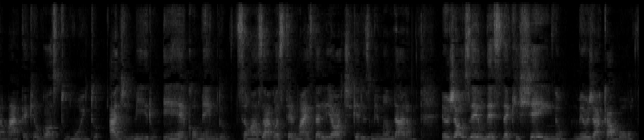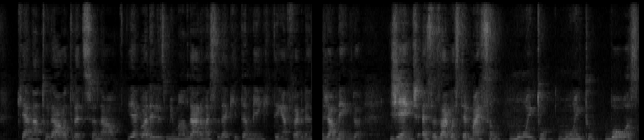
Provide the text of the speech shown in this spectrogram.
Outra marca que eu gosto muito, admiro e recomendo são as águas termais da Liotte que eles me mandaram. Eu já usei um desse daqui cheinho, meu já acabou, que é natural, é tradicional. E agora eles me mandaram essa daqui também, que tem a fragrância de amêndoa. Gente, essas águas termais são muito, muito boas.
